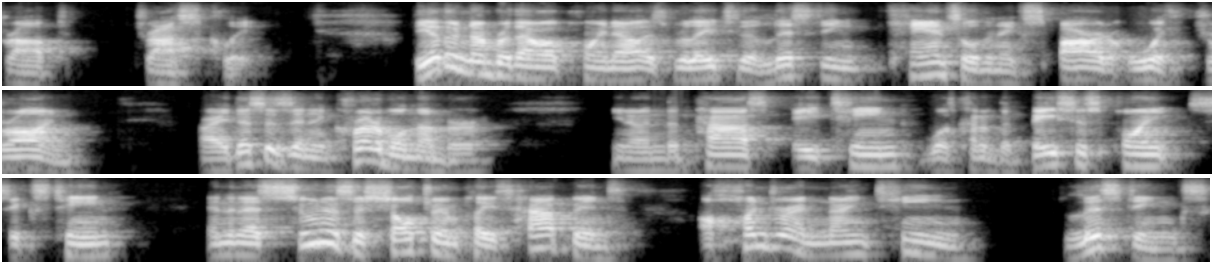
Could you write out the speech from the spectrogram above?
dropped drastically. The other number that I'll point out is related to the listing canceled and expired or withdrawn. All right, this is an incredible number. You know, in the past, 18 was kind of the basis point, 16. And then as soon as the shelter in place happened, 119 listings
